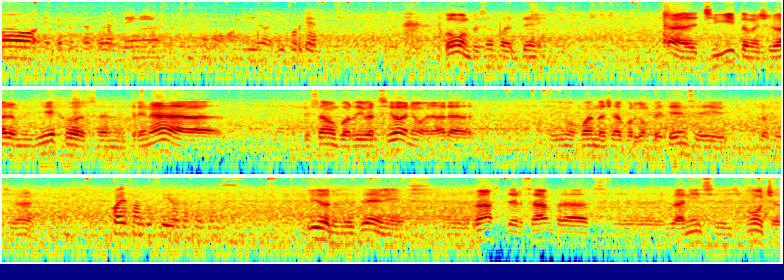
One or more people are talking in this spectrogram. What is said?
¿Cómo empezaste a jugar al tenis? ¿Y, por qué? ¿Cómo empecé a jugar al tenis? Nada, de chiquito me llevaron mis viejos a entrenar, empezamos por diversión y bueno, ahora seguimos jugando ya por competencia y profesional. ¿Cuáles son tus ídolos de tenis? Ídolos de tenis, eh, Rafter, Sampras, eh, Ivanisevic, muchos,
